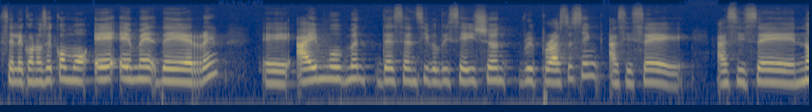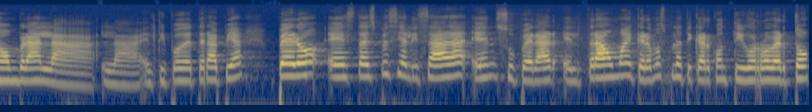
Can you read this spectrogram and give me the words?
se le conoce como EMDR, eh, Eye Movement Desensibilization Reprocessing, así se, así se nombra la, el tipo de terapia, pero está especializada en superar el trauma y queremos platicar contigo, Roberto,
